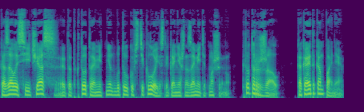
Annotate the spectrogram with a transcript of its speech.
Казалось, сейчас этот кто-то метнет бутылку в стекло, если, конечно, заметит машину. Кто-то ржал. Какая-то компания.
